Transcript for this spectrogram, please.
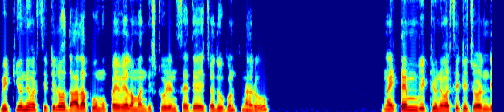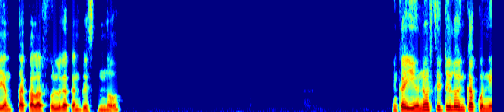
విట్ యూనివర్సిటీలో దాదాపు ముప్పై వేల మంది స్టూడెంట్స్ అయితే చదువుకుంటున్నారు. నైట్ టైం విట్ యూనివర్సిటీ చూడండి ఎంత కలర్‌ఫుల్‌గా కనిపిస్తుందో. ఇంకా ఈ యూనివర్సిటీలో ఇంకా కొన్ని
